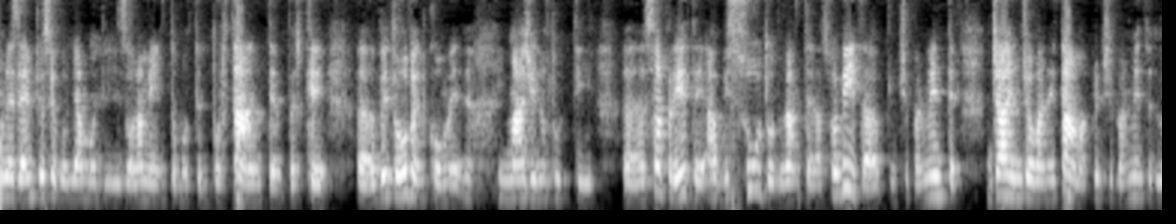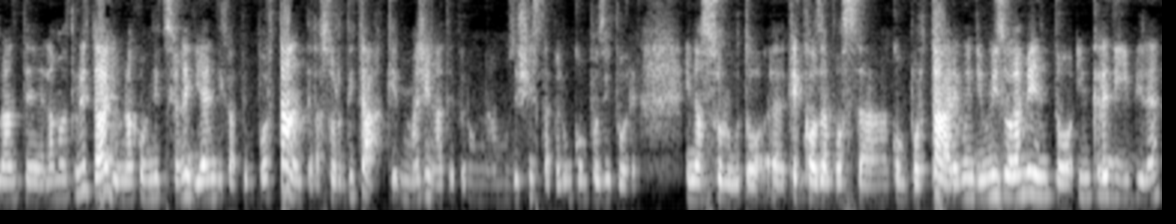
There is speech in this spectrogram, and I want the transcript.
un esempio, se vogliamo, di isolamento molto importante, perché eh, Beethoven, come immagino tutti eh, saprete, ha vissuto durante la sua vita, principalmente già in giovane età, ma principalmente durante la maturità, di una condizione di handicap importante, la sordità, che immaginate per un musicista, per un compositore in assoluto, eh, che cosa possa comportare. Quindi un isolamento incredibile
